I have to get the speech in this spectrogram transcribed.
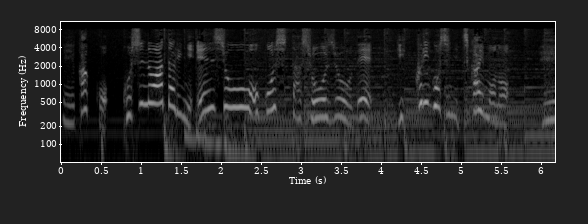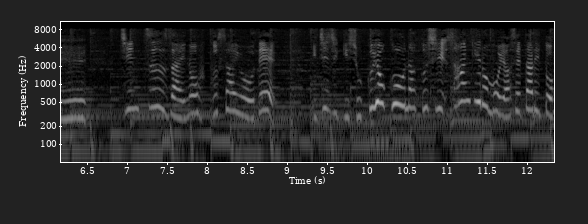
えー、かっこ腰の辺りに炎症を起こした症状でぎっくり腰に近いもの。へえ鎮痛剤の副作用で一時期食欲をなくし3キロも痩せたりと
